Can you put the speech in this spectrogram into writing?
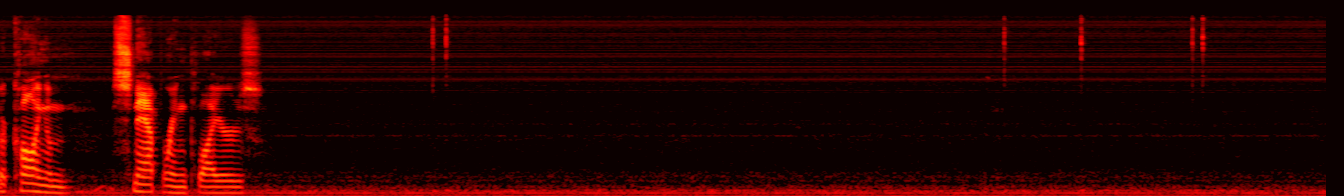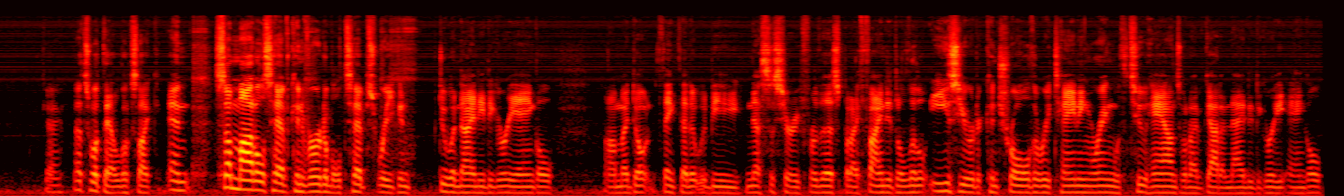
They're calling them snap ring pliers. Okay, that's what that looks like. And some models have convertible tips where you can do a 90 degree angle. Um, I don't think that it would be necessary for this, but I find it a little easier to control the retaining ring with two hands when I've got a 90 degree angle.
